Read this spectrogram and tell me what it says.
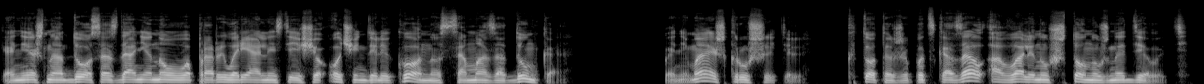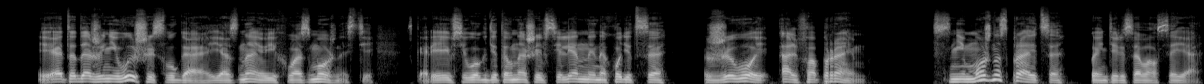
Конечно, до создания нового прорыва реальности еще очень далеко, но сама задумка... Понимаешь, крушитель, кто-то же подсказал Авалину, что нужно делать. И это даже не высший слуга, я знаю их возможности. Скорее всего, где-то в нашей вселенной находится живой Альфа-Прайм. С ним можно справиться? Поинтересовался я.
